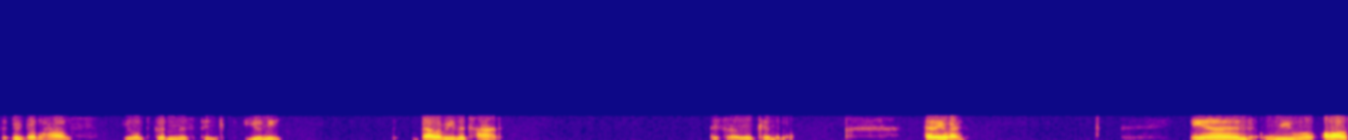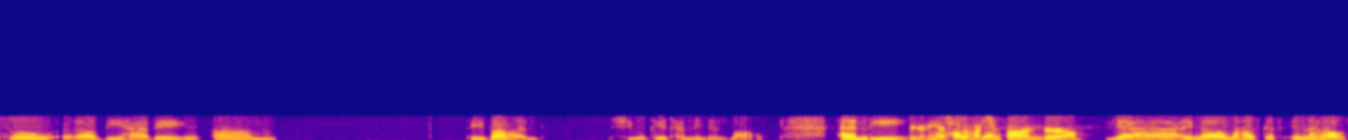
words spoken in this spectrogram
the Big Brother house, he looked good in this pink uni. Ballerina Todd. I saw little Kimball. Anyway, and we will also uh, be having um, Yvonne. She will be attending as well. And the You're gonna have so much guest, fun, girl. Yeah, I know. And the house guests in the house.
